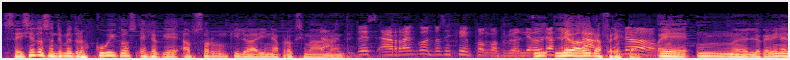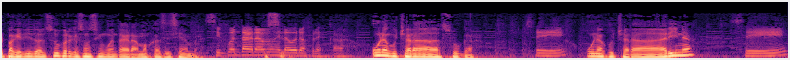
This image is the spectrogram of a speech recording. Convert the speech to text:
600 centímetros cúbicos es lo que absorbe un kilo de harina aproximadamente. Entonces arranco, entonces ¿qué pongo? Primero, levadura fresca. Levadura fresca. Eh, un, eh, lo que viene en el paquetito del súper que son 50 gramos casi siempre. 50 gramos de levadura fresca. Una cucharada de azúcar. Sí, Una cucharada de harina. sí.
